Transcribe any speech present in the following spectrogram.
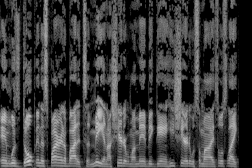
And what's dope and inspiring about it to me, and I shared it with my man Big Dan, he shared it with somebody. So it's like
